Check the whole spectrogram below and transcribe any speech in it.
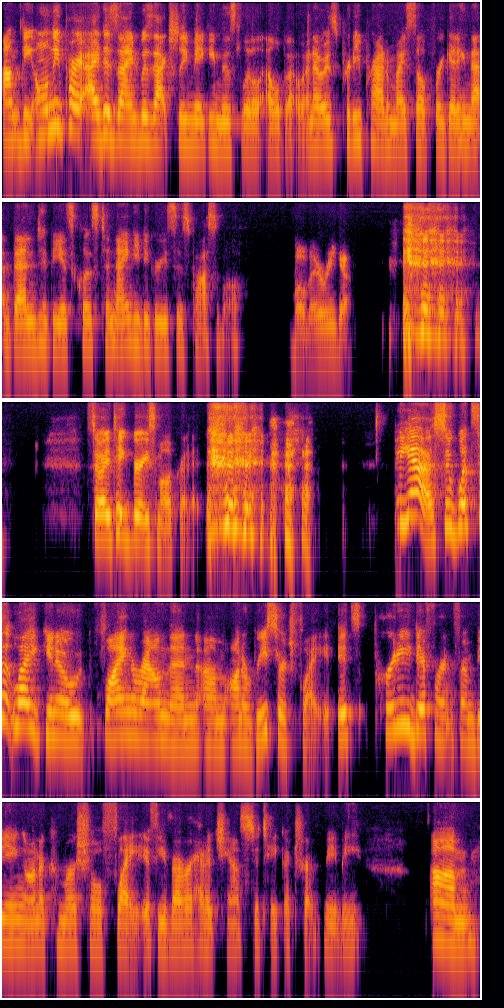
Um, the only part I designed was actually making this little elbow, and I was pretty proud of myself for getting that bend to be as close to 90 degrees as possible. Well, there we go. so I take very small credit. but yeah, so what's it like, you know, flying around then um, on a research flight? It's pretty different from being on a commercial flight if you've ever had a chance to take a trip maybe. Um,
